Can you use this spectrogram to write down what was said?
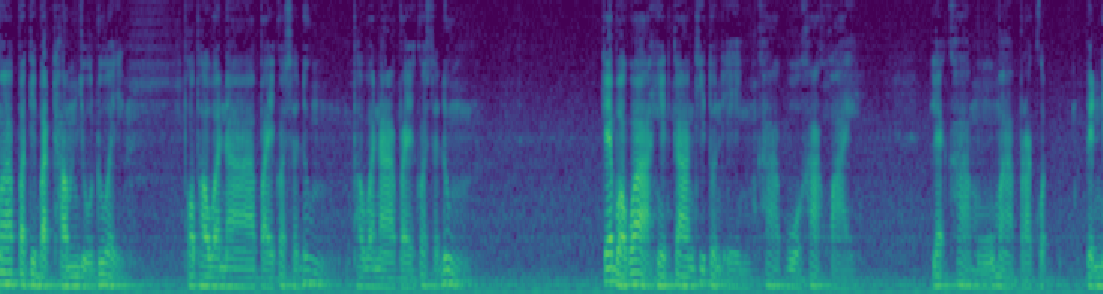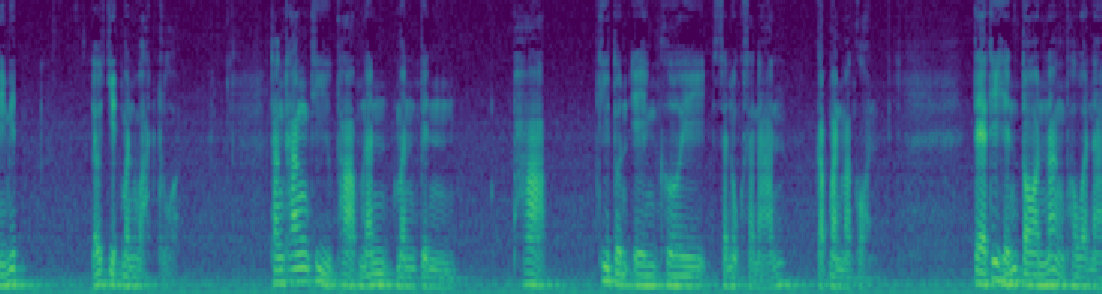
มาปฏิบัติธรรมอยู่ด้วย อภาวนาไปก็สะดุ้ง ภาวนาไปก็สะดุ้ง แกบอกว่าเหตุการณ์ที่ตนเองฆ่าวัวฆ่าควาย และฆ่าหมูมาปรากฏเป็นนิมิต แล้วจิตมันหวาดกลัว ทั้งๆทที่ภาพนั้นมันเป็นภาพที่ตนเองเคยสนุกสนานกับมันมาก่อน แต่ที่เห็นตอนนั่งภาวนา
